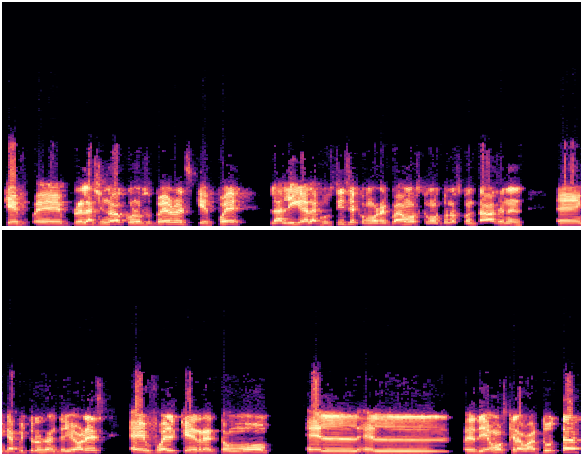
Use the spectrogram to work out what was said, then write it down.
que eh, relacionado con los superhéroes, que fue la Liga de la Justicia, como recordamos, como tú nos contabas en, el, en capítulos anteriores, él fue el que retomó el, el eh, digamos que la batuta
